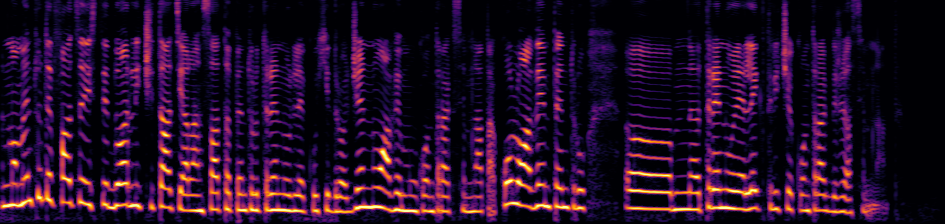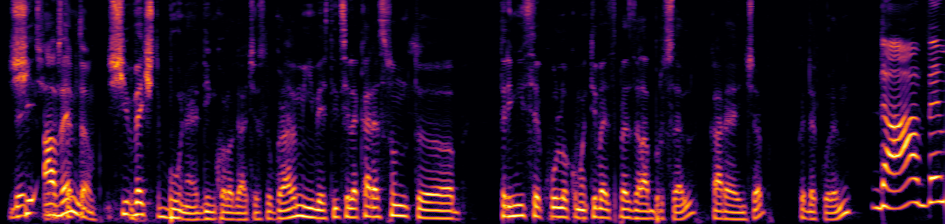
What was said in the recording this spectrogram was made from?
În momentul de față este doar licitația lansată pentru trenurile cu hidrogen, nu avem un contract semnat acolo, avem pentru uh, trenuri electrice contract deja semnat. Deci, și avem așteptăm. și vești bune dincolo de acest lucru. Avem investițiile care sunt uh, trimise cu locomotiva expres de la Bruxelles, care încep cât de curând. Da, avem,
